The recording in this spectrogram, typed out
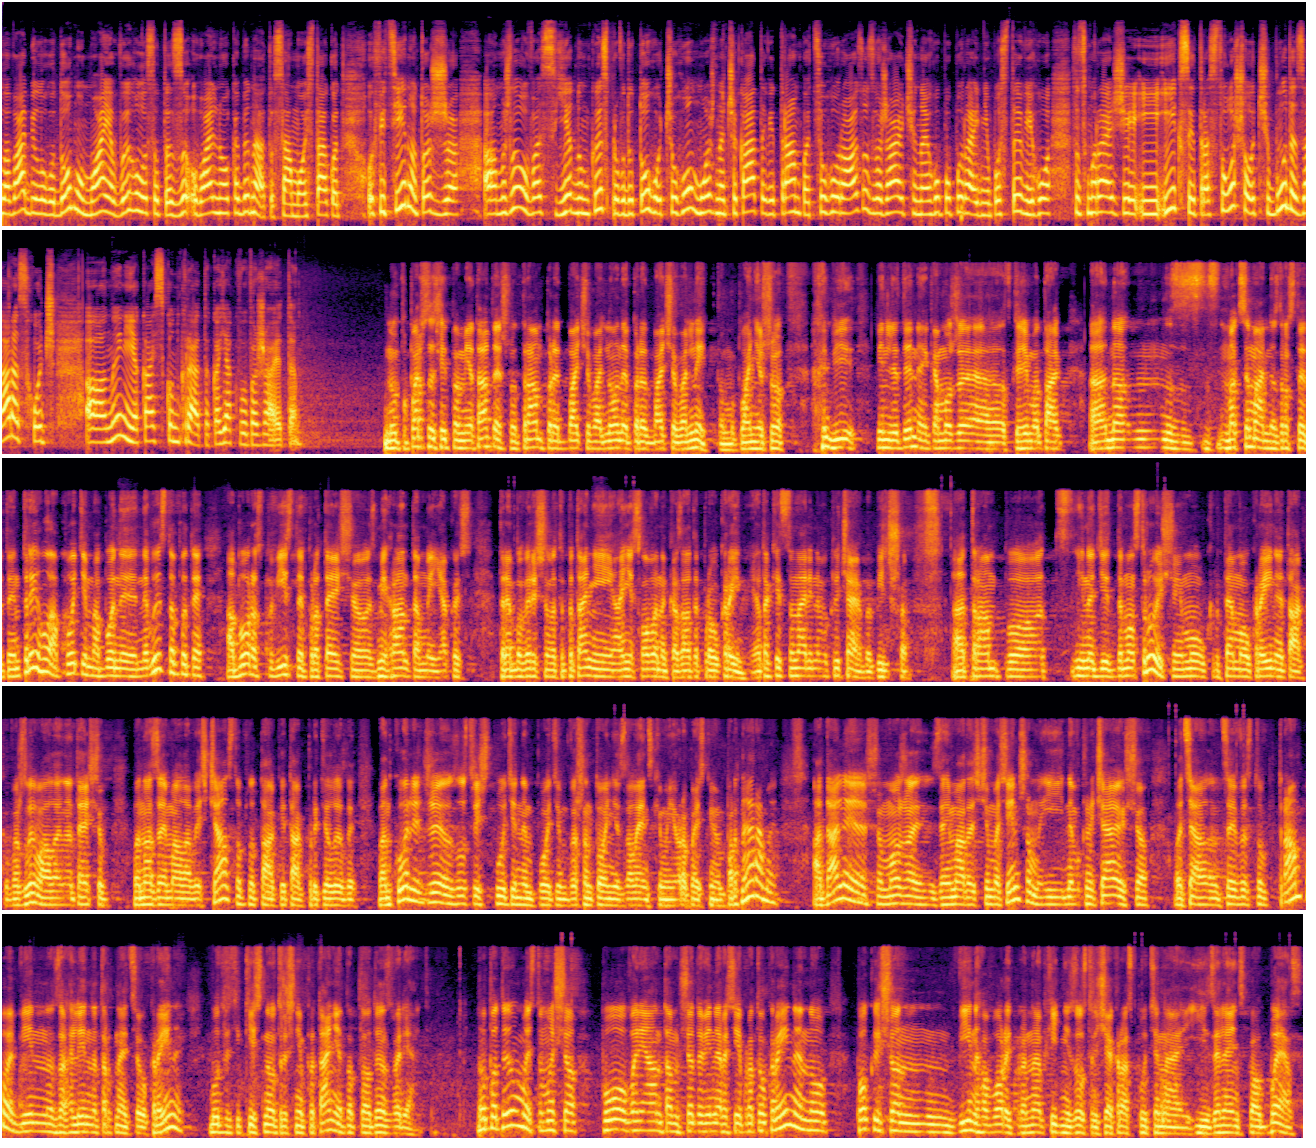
Глава Білого Дому має виголосити з овального кабінету саме ось так, от офіційно. Тож е, можливо, у вас є думки з приводу того, чого можна чекати від Трампа цього разу, зважаючи на його попередні пости в його соцмережі і X, і Trust Чи буде зараз, хоч нині, якась конкретика? Як ви вважаєте? Ну, по-перше, слід пам'ятати, що Трамп передбачувально не передбачувальний. В тому плані, що він, він людина, яка може, е, скажімо так, е, на максимально зростити інтригу, а потім або не, не виступити, або розповісти про те, що з мігрантами якось треба вирішувати питання і ані слова не казати про Україну. Я такий сценарій не виключаю, бо більше е, Трамп е, іноді демонструє, що йому тема України так важлива, але не те, щоб вона займала весь час. Тобто, так і так приділили в Анколіджі зустріч з Путіним, потім в Вашингтоні з Зеленськими європейськими партнерами. А далі що може займатися чимось іншим, і не виключаю, що оця цей виступ Трампа він взагалі не торкнеться України. Будуть якісь внутрішні питання, тобто один з варіантів. Ну, подивимось, тому що по варіантам щодо війни Росії проти України, ну поки що він говорить про необхідні зустрічі якраз Путіна і Зеленського без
